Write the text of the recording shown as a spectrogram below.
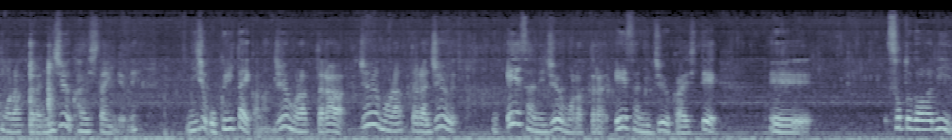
10もらったら20返したいんだよね。20送りたいかな。10もらったら10もらったら 10A さんに10もらったら A さんに10返して、え、外側に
